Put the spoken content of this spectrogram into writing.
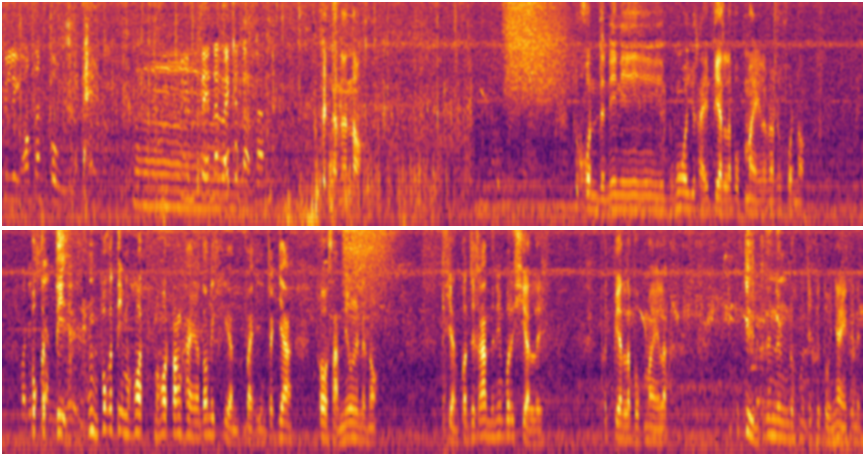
คือลิงออกจากกลุ่มนี่แหละตื่นเต้นอะไรขนาดนั้น เป็นแบบนั้นเนาะทุกคนเดี๋ยวนี้นี่หัวาอยู่ไทยเปลี่ยนระบบใหม่แล้วนะทุกคนเนาะบ่ได้ปกติเขียนเลยอืมปกติมาฮอดมาฮอดฟังไทยเราต้องได้เขียนใบอย่างจักอย่างโทรสามนิ้วเลยแหละเนาะเขียนก่อนจะข้ามทีนี้ไม่ได้เขียนเลย เพิ่นเปลี่ยนระบบใหม่ละยืนขึ้นนิดนึงดูมันจะคือตัวใหญ่ขึ้นเลย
